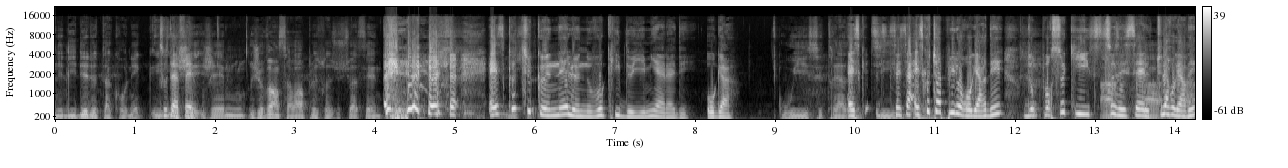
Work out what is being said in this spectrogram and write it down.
l'idée de ta chronique. Tout à fait. j'ai- je veux en savoir plus parce que je suis assez. Est-ce que tu connais le nouveau clip de Yemi Alade, Oga? Oui, c'est très Est-ce que c'est ça Est-ce que tu as pu le regarder? Donc pour ceux qui, ceux et celles, ah, tu l'as regardé?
